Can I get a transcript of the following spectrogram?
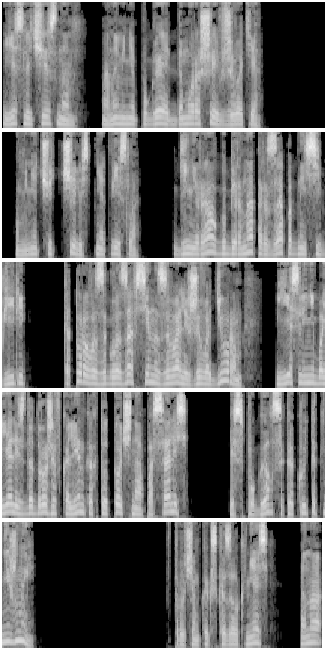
«Если честно, она меня пугает до мурашей в животе. У меня чуть челюсть не отвисла. Генерал-губернатор Западной Сибири, которого за глаза все называли живодером, если не боялись до дрожи в коленках, то точно опасались, испугался какой-то княжны. Впрочем, как сказал князь, она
